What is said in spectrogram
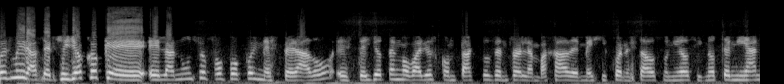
Pues mira, Sergio, yo creo que el anuncio fue un poco inesperado. Este, yo tengo varios contactos dentro de la embajada de México en Estados Unidos y no tenían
